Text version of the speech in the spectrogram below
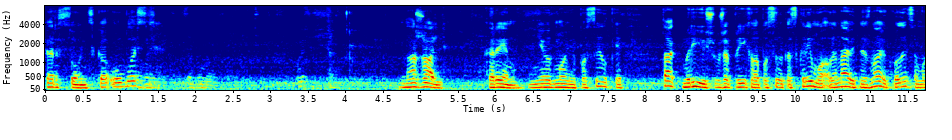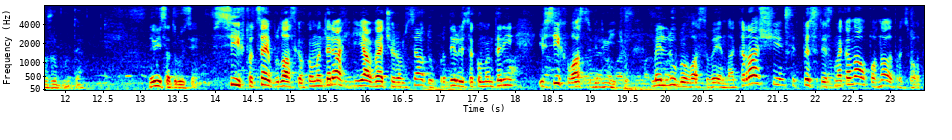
Херсонська область. На жаль, Крим ні одної посилки. Так, мрію, що вже приїхала посилка з Криму, але навіть не знаю, коли це може бути. Дивіться, друзі, всі, хто цей, будь ласка, в коментарях, і я вечором сяду, продивлюся коментарі і всіх вас відмічу. Ми любимо вас, ви на кращі. Підписуйтесь на канал, погнали працювати.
